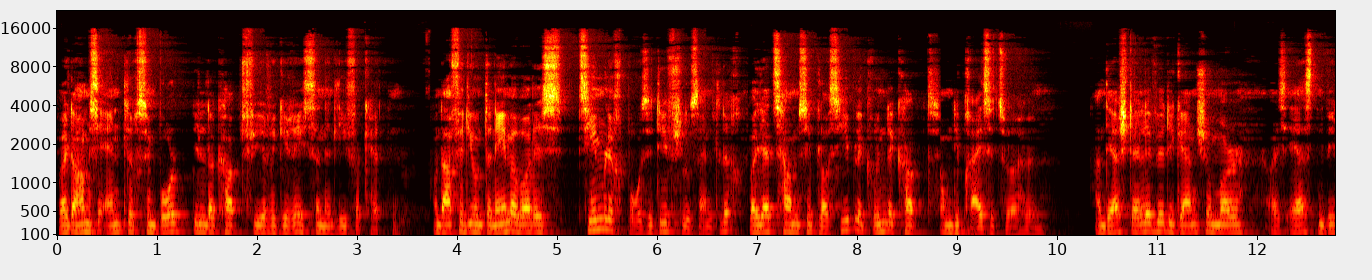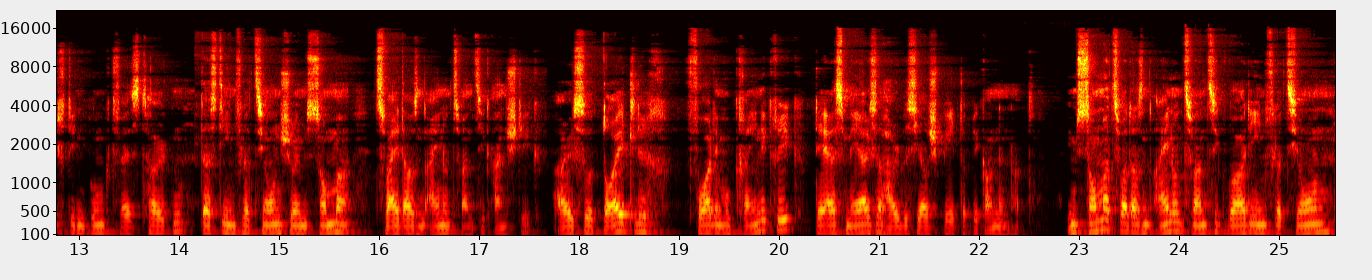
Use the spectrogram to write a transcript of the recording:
weil da haben sie endlich Symbolbilder gehabt für ihre gerissenen Lieferketten. Und auch für die Unternehmer war das ziemlich positiv schlussendlich, weil jetzt haben sie plausible Gründe gehabt, um die Preise zu erhöhen. An der Stelle würde ich gern schon mal als ersten wichtigen Punkt festhalten, dass die Inflation schon im Sommer 2021 anstieg. Also deutlich vor dem Ukraine-Krieg, der erst mehr als ein halbes Jahr später begonnen hat. Im Sommer 2021 war die Inflation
